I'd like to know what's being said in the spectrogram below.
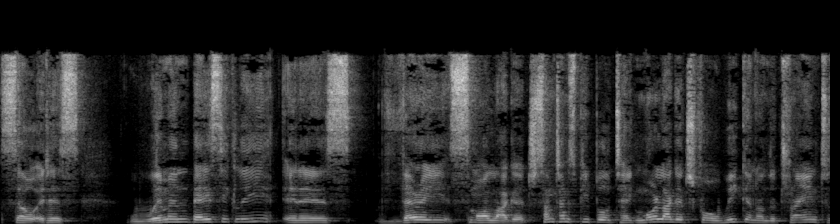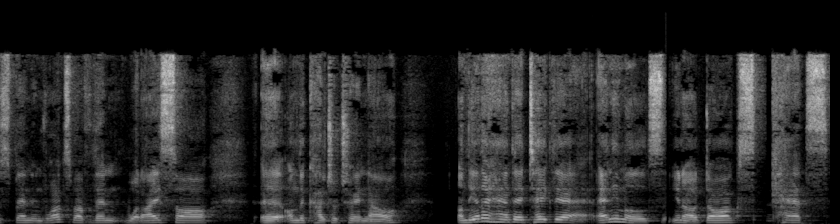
So it is women basically. It is very small luggage. Sometimes people take more luggage for a weekend on the train to spend in Wrocław than what I saw uh, on the culture train now. On the other hand, they take their animals, you know, dogs, cats,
